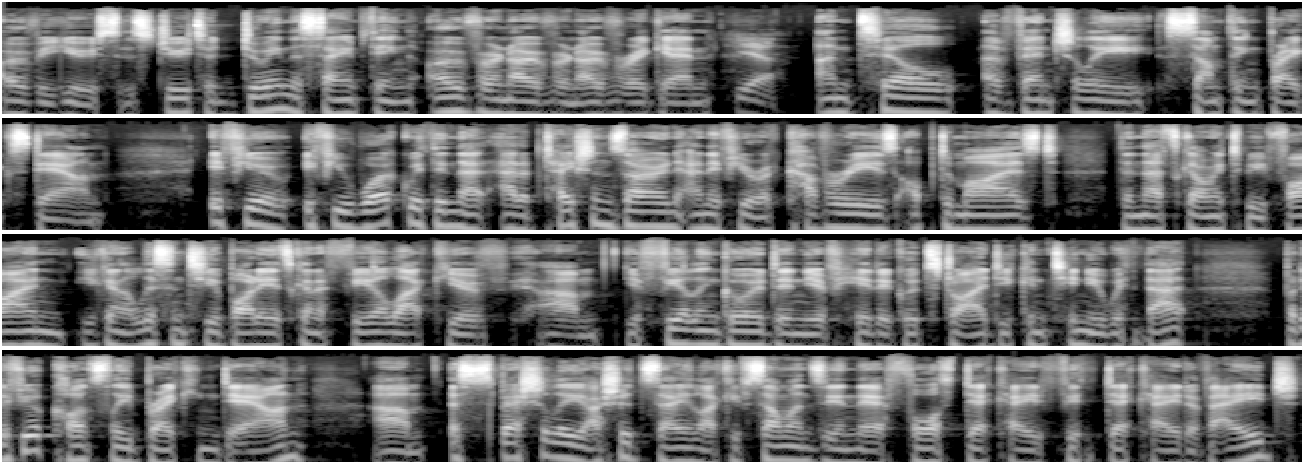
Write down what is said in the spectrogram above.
overuse. It's due to doing the same thing over and over and over again Yeah. until eventually something breaks down. If you if you work within that adaptation zone and if your recovery is optimized, then that's going to be fine. You're going to listen to your body. It's going to feel like you've um, you're feeling good and you've hit a good stride. You continue with that. But if you're constantly breaking down, um, especially I should say, like if someone's in their fourth decade, fifth decade of age,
